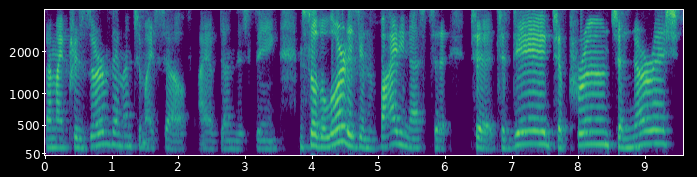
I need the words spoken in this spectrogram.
that I might preserve them unto myself, I have done this thing. And so the Lord is inviting us to, to, to dig, to prune, to nourish,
